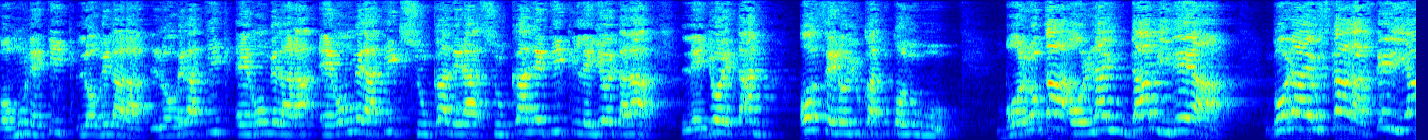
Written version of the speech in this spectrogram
komunetik logelara, logelatik egongelara, egongelatik sukaldera, sukaldetik leioetara, leioetan ozen oiukatuko dugu. Borroka online da bidea, gora euska gazteria!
